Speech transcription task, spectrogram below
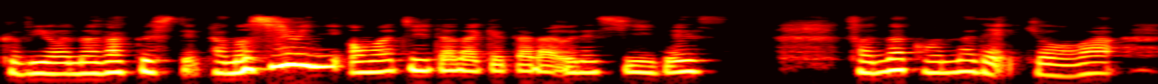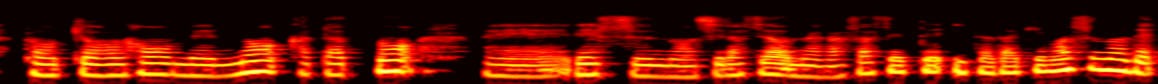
首を長くして楽しみにお待ちいただけたら嬉しいです。そんなこんなで今日は東京方面の方の、えー、レッスンのお知らせを流させていただきますので、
